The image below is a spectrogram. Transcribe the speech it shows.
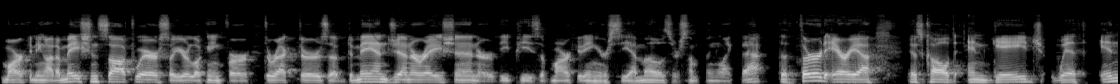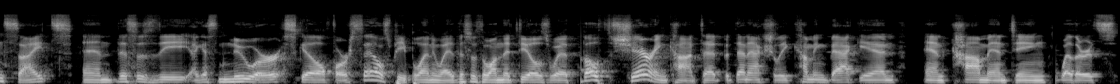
marketing automation software. So you're looking for directors of demand generation or VPs of marketing or CMOs or something like that. The third area is called engage with insights. And this is the, I guess, newer skill for salespeople anyway. This is the one that deals with both sharing content, but then actually coming back in and commenting, whether it's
